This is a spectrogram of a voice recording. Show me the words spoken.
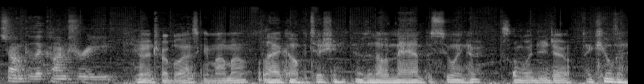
chunk of the country. You had trouble asking Mom out? Well, I had competition. There was another man pursuing her. So what'd you do? I killed him.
